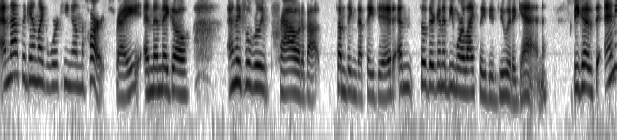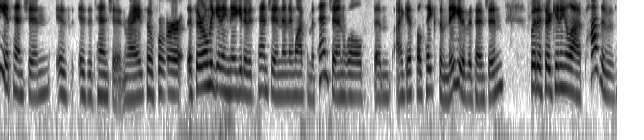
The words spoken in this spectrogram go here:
And that's again like working on the heart, right? And then they go, and they feel really proud about something that they did and so they're going to be more likely to do it again because any attention is is attention right so for if they're only getting negative attention and they want some attention well then i guess i'll take some negative attention but if they're getting a lot of positive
